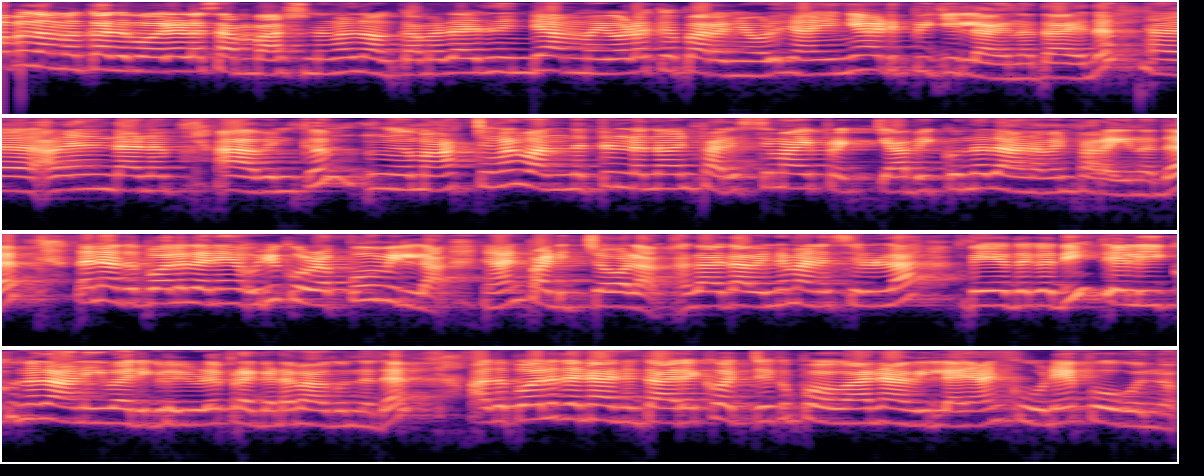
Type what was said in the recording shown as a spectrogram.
അപ്പോൾ നമുക്ക് അതുപോലെയുള്ള സംഭാഷണങ്ങൾ നോക്കാം. അതായത് നിന്റെ അമ്മയോടൊക്കെ പറഞ്ഞോളൂ ഞാൻ ഇനി അടുപ്പിക്കില്ല എന്ന് അതായത് അവൻ എന്താണ്? അവൻക്ക് മാറ്റങ്ങൾ വന്നിട്ടുണ്ടെന്ന് അവൻ പരസ്യമായി പ്രഖ്യാപിക്കുന്നതാണ് അവൻ പറയുന്നത്. തന്നെ അതുപോലെ തന്നെ ഒരു കുഴപ്പവുമില്ല ഞാൻ പഠിച്ചോളാം. അതായത് അവന്റെ മനസ്സിലുള്ള ഭേദഗതി തെളിയിക്കുന്നതാണ് ഈ വരികളിലൂടെ പ്രകടമാകുന്നത്. അതുപോലെ തന്നെ അനുതാരക്ക് ഒറ്റയ്ക്ക് പോകാനാവില്ല ഞാൻ കൂടെ പോകുന്നു.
